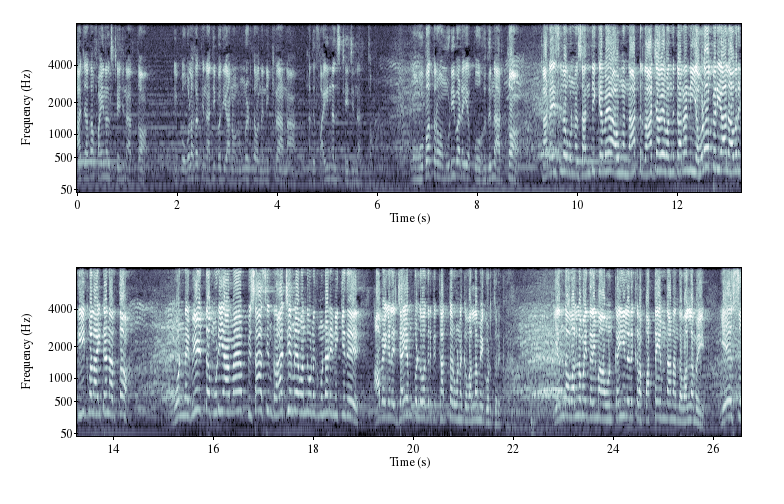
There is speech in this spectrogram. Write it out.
ராஜா தான் ஃபைனல் ஸ்டேஜ்னு அர்த்தம். இப்போ உலகத்தின் அதிபதியானவன் உங்கள்கிட்ட வந்து நிற்கிறான்னா அது ஃபைனல் ஸ்டேஜ்னு அர்த்தம். உன் உபத்திரவம் முடிவடைய போகுதுன்னு அர்த்தம். கடைசியில் உன்னை சந்திக்கவே அவங்க நாட்டு ராஜாவே வந்துட்டாரா? நீ எவ்வளோ பெரிய ஆள்? அவருக்கு ஈக்குவல் ஆயிட்டேன்னு அர்த்தம். உன்னை வீழ்த்த முடியாம பிசாசின் ராஜ்யமே வந்து உனக்கு முன்னாடி நிக்குது. அவைகளை ஜெயம் கொள்வதற்கு கத்தர் உனக்கு வல்லமை கொடுத்திருக்கிறார். எந்த வல்லமை தெரியுமா? உன் கையில் இருக்கிற பட்டயம் தான் அந்த வல்லமை. இயேசு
